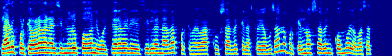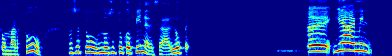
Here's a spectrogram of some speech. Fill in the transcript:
Claro, porque ahora van a decir, no lo puedo ni voltear a ver ni decirle nada porque me va a acusar de que la estoy abusando, porque él no saben cómo lo vas a tomar tú. No sé tú, no sé tú qué opinas, Lupe. Uh, yeah, I mean,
